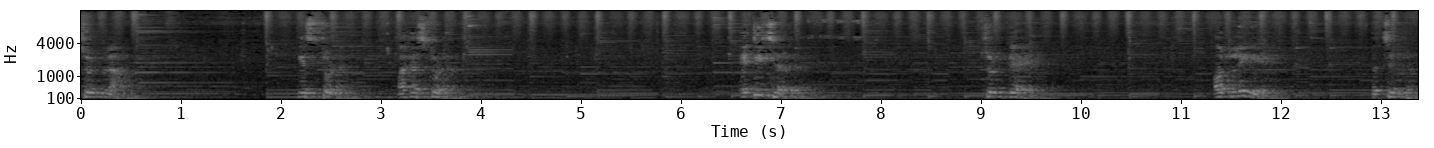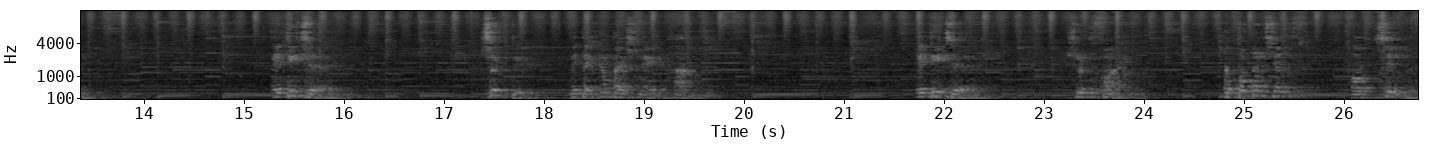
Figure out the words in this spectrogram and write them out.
should love his student or her student. A teacher should guide or lead the children. A teacher should be with a compassionate heart. A teacher should find the potential of children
